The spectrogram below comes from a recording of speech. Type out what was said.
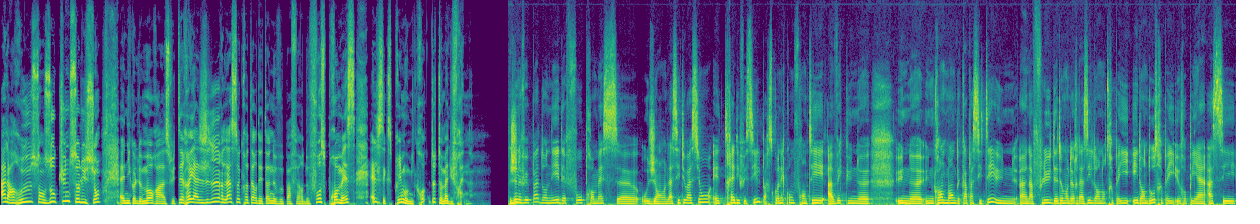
à la rue sans aucune solution. Nicole Demort a souhaité réagir. La secrétaire d'État ne veut pas faire de fausses promesses. Elle s'exprime au micro de Thomas Dufresne. Je ne veux pas donner des faux promesses euh, aux gens. La situation est très difficile parce qu'on est confronté avec une, une, grande manque de capacité, un afflux des demandeurs d'asile dans notre pays et dans d'autres pays européens assez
